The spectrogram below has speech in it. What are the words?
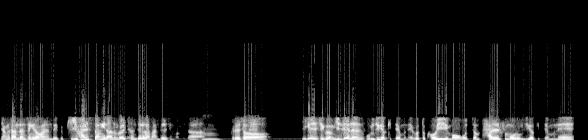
양산 단층이라고 하는데 그 비활성이라는 걸 전제로 다 만들어진 겁니다. 음. 그래서 이게 지금 이제는 움직였기 때문에 그것도 거의 뭐 5.8 규모로 움직였기 때문에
